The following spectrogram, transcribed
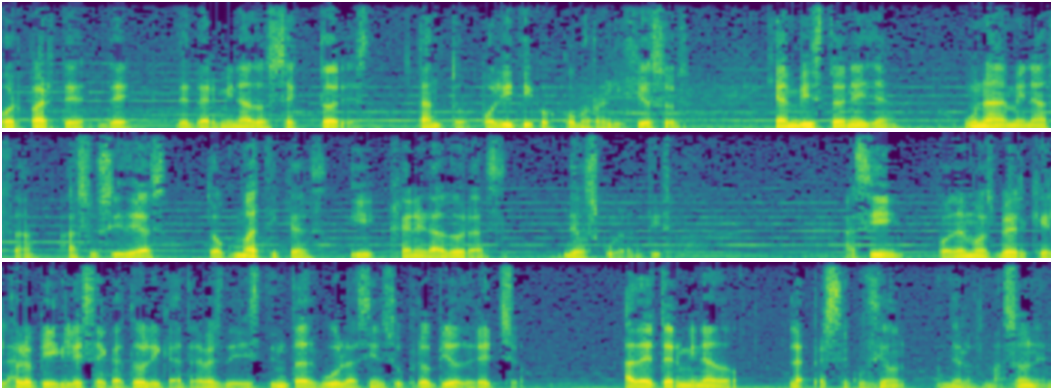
por parte de determinados sectores, tanto políticos como religiosos, que han visto en ella una amenaza a sus ideas dogmáticas y generadoras de oscurantismo. Así, podemos ver que la propia Iglesia Católica, a través de distintas bulas y en su propio derecho, ha determinado la persecución de los masones,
